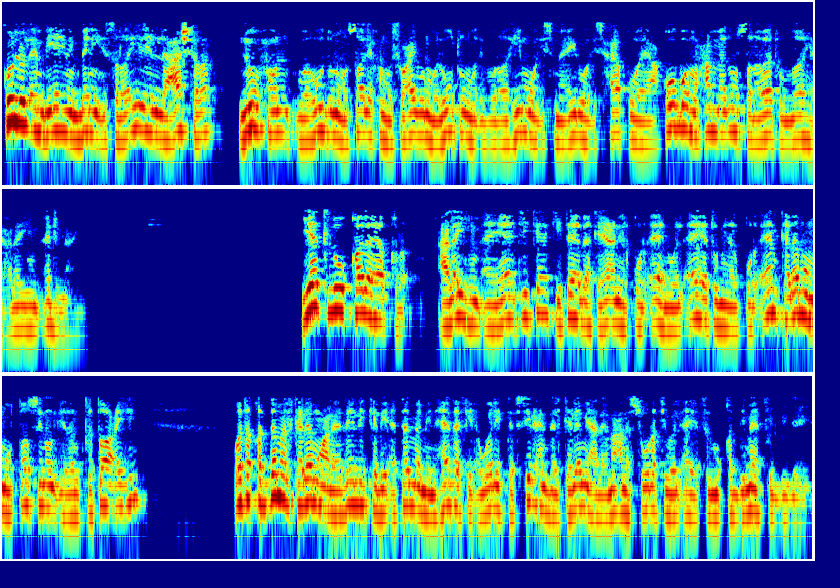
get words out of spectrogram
كل الأنبياء من بني إسرائيل إلا عشرة نوح وهود وصالح وشعيب ولوط وإبراهيم وإسماعيل وإسحاق ويعقوب ومحمد صلوات الله عليهم أجمعين. يتلو قال يقرأ عليهم آياتك كتابك يعني القرآن والآية من القرآن كلام متصل إلى انقطاعه وتقدم الكلام على ذلك بأتم من هذا في أول التفسير عند الكلام على معنى السورة والآية في المقدمات في البداية.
